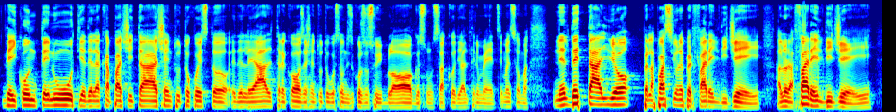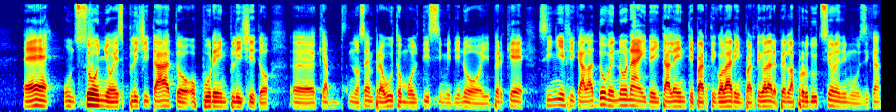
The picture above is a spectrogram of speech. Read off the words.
dei contenuti e della capacità, c'è in tutto questo e delle altre cose, c'è in tutto questo un discorso sui blog, su un sacco di altri mezzi, ma insomma, nel dettaglio per la passione per fare il DJ. Allora, fare il DJ è un sogno esplicitato oppure implicito eh, che hanno sempre avuto moltissimi di noi, perché significa laddove non hai dei talenti particolari, in particolare per la produzione di musica,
